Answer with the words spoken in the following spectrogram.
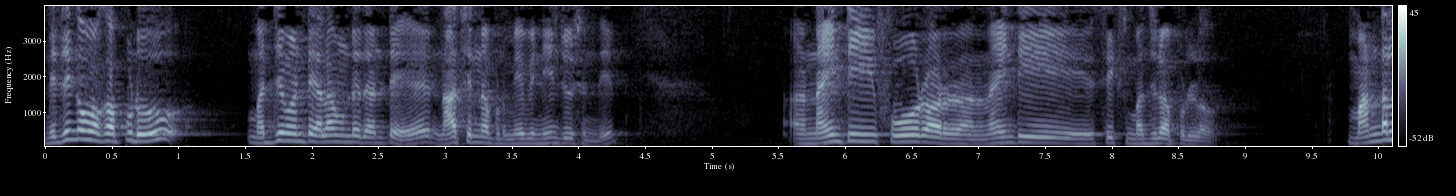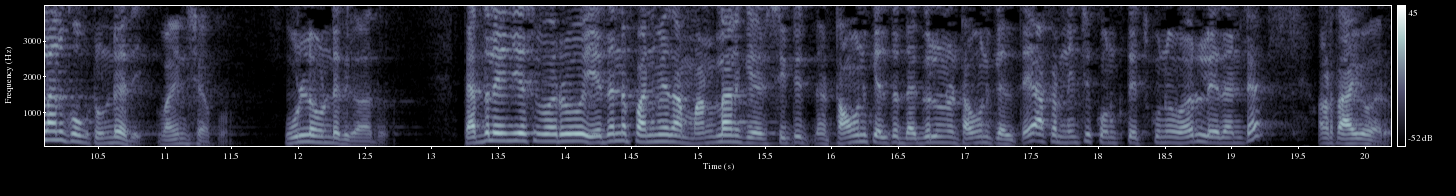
నిజంగా ఒకప్పుడు మద్యం అంటే ఎలా ఉండేదంటే నా చిన్నప్పుడు మేబీ నేను చూసింది ninety four or ninety six మధ్యలో అప్పుడులో మండలానికి ఒకటి ఉండేది వైన్ షాపు. ఊళ్ళో ఉండేది కాదు. పెద్దలు ఏం చేసేవారు? ఏదైనా పని మీద మండలానికి సిటీ టౌన్కి వెళ్తే దగ్గరలో ఉన్న టౌన్కి వెళ్తే అక్కడ నుంచి కొనుక్కు తెచ్చుకునేవారు లేదంటే అక్కడ తాగేవారు.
